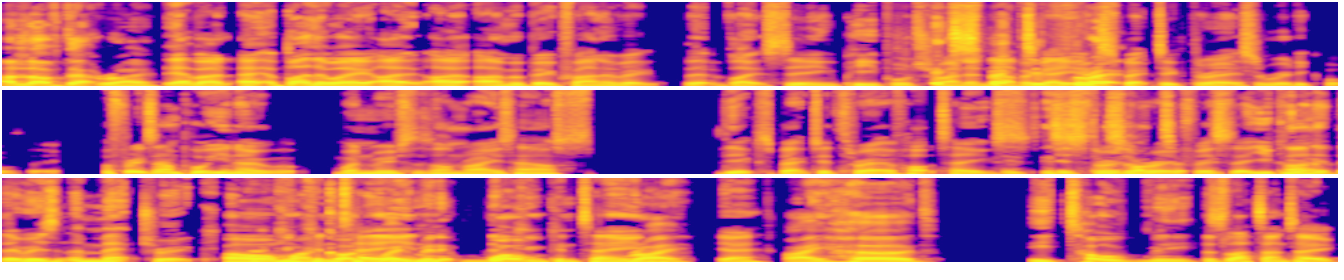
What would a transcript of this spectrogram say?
I love that, right? Yeah, man. Uh, by the way, I, I I'm a big fan of it. That, like seeing people trying Expected to navigate threat. expected threat. It's a really cool thing. For example, you know, when Moose is on Wrighty's house, the expected threat of hot takes It's- is through the roof. It's that you can't. yeah. There isn't a metric. Oh that can my God, wait a minute. Whoa. can contain. Right. Yeah. I heard he told me The Zlatan take.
